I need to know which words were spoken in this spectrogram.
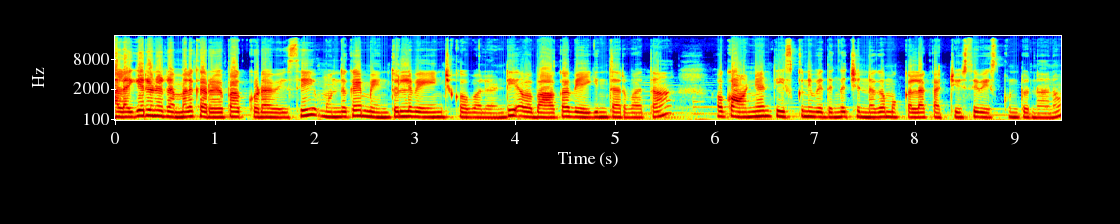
అలాగే రెండు రెమ్మల కరివేపాకు కూడా వేసి ముందుగా మెంతుల్ని వేయించుకోవాలండి. అవి బాగా వేగిన తర్వాత ఒక ఆనియన్ తీసుకునే విధంగా చిన్నగా ముక్కల్లా కట్ చేసి వేసుకుంటున్నాను.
